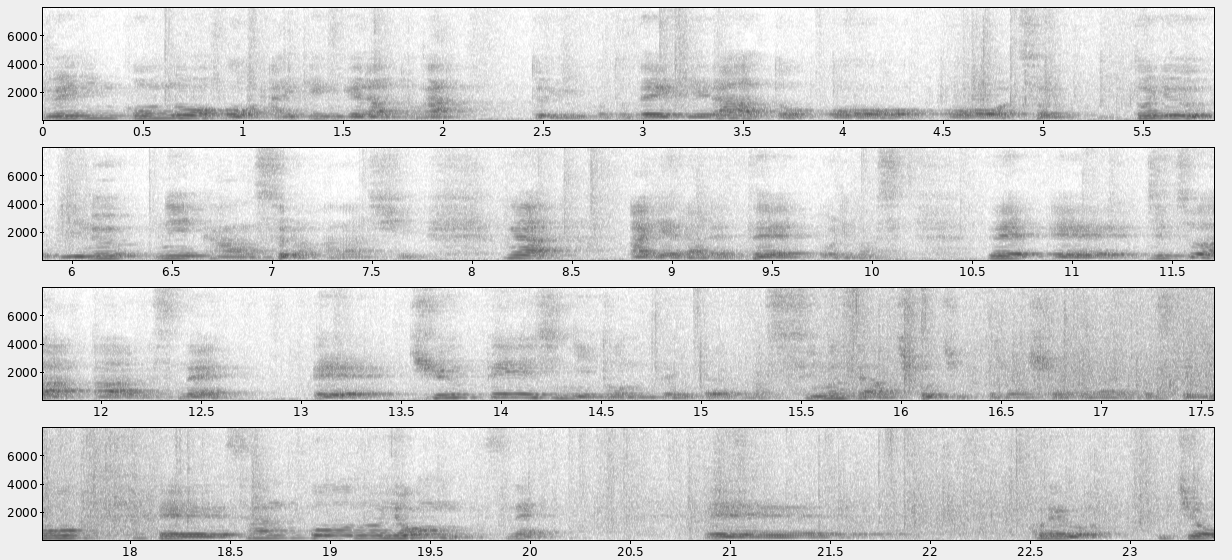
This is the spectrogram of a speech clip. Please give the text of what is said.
デュエリンコのアイケン・ゲラートがということでゲラートをそという犬に関する話が挙げられております。で、えー、実はあですね、えー、9ページに飛んでいただきます。すいませんあちこち行って申し訳ないんですけども、えー、参考の4ですね、えー、これを一応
